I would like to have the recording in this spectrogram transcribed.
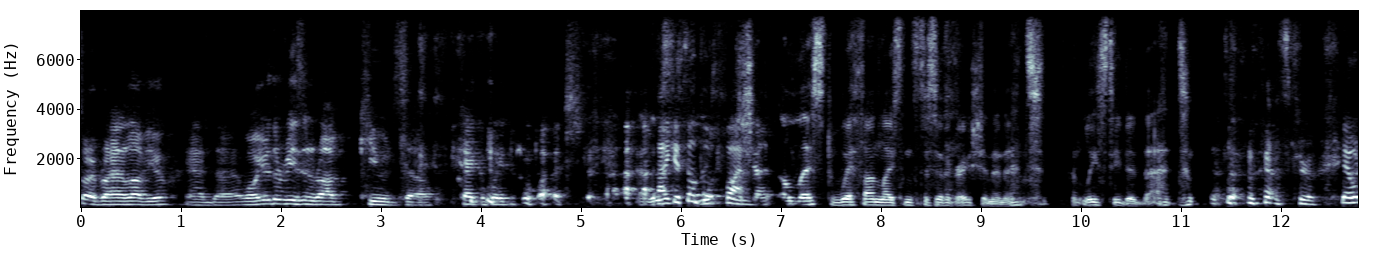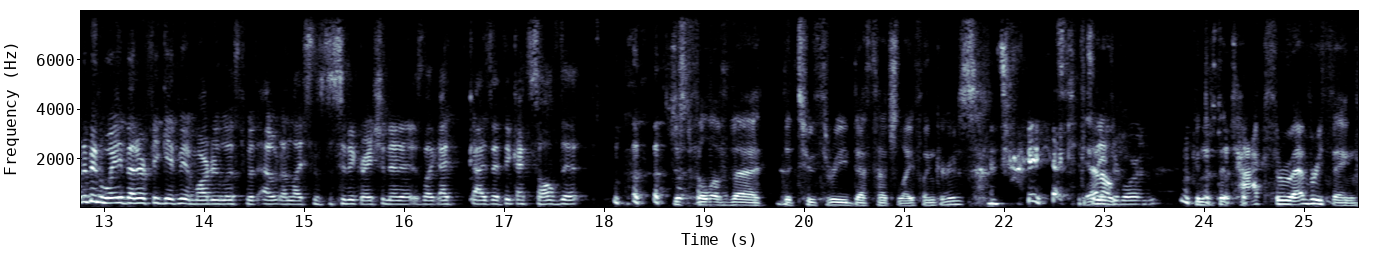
Sorry, Brian. I love you, and uh, well, you're the reason Rob queued, so can't complain too much. I can still do fun. But... A list with unlicensed disintegration in it. At least he did that. That's true. Yeah, it would have been way better if he gave me a Mardu list without unlicensed disintegration in it. It's like, I guys, I think I solved it. it's just full of the the two three deathtouch lifelinkers. That's right. Yeah, you can just attack through everything.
